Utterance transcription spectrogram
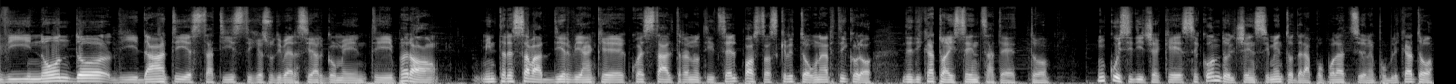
vi inondo di dati e statistiche su diversi argomenti, però mi interessava dirvi anche quest'altra notizia. Il Post ha scritto un articolo dedicato ai senza tetto, in cui si dice che secondo il censimento della popolazione pubblicato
